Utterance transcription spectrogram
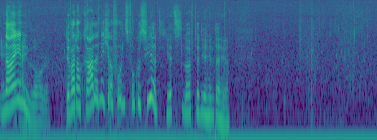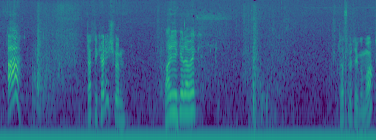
Keine Nein! Sorge. Der war doch gerade nicht auf uns fokussiert. Jetzt läuft er dir hinterher. Ah! Ich dachte, die können nicht schwimmen. Daniel, geh da weg. Was hast du mit dem gemacht?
